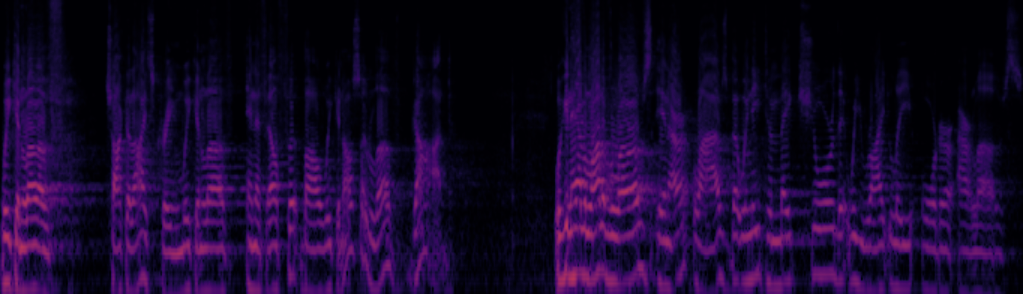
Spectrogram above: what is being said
We can love chocolate ice cream. We can love NFL football. We can also love God. We can have a lot of loves in our lives, but we need to make sure that we rightly order our loves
